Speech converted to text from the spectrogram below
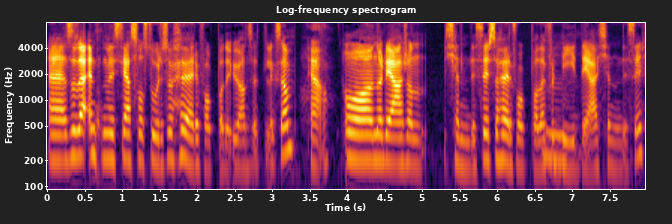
eh, Så det er enten hvis de er så store, så hører folk på det uansett, liksom. Ja. Og når de er sånn kjendiser, så hører folk på Mm. det fordi de er kjendiser.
